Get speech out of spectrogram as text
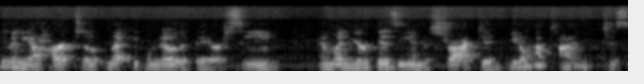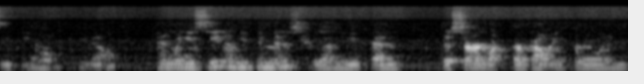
given me a heart to let people know that they are seen. And when you're busy and distracted, you don't have time to see people, you know. And when you see them, you can minister to them. You can discern what they're going through, and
